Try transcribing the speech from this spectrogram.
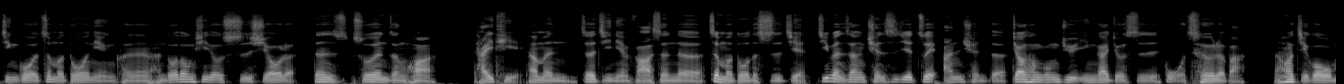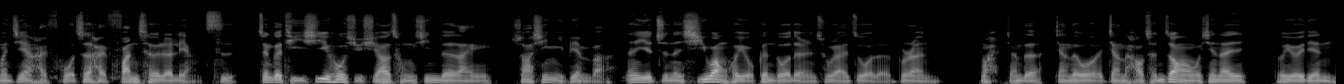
经过这么多年，可能很多东西都失修了。但说认真话，台铁他们这几年发生了这么多的事件，基本上全世界最安全的交通工具应该就是火车了吧？然后结果我们竟然还火车还翻车了两次，整个体系或许需要重新的来刷新一遍吧。那也只能希望会有更多的人出来做了，不然哇，讲的讲的我讲的好沉重啊！我现在都有一点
